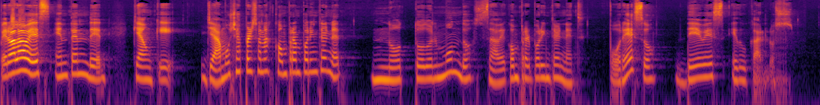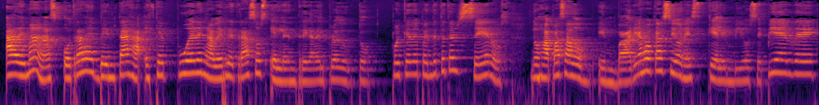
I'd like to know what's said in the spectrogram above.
Pero a la vez entender que aunque ya muchas personas compran por internet, no todo el mundo sabe comprar por Internet. Por eso debes educarlos. Además, otra desventaja es que pueden haber retrasos en la entrega del producto, porque depende de terceros. Nos ha pasado en varias ocasiones que el envío se pierde,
